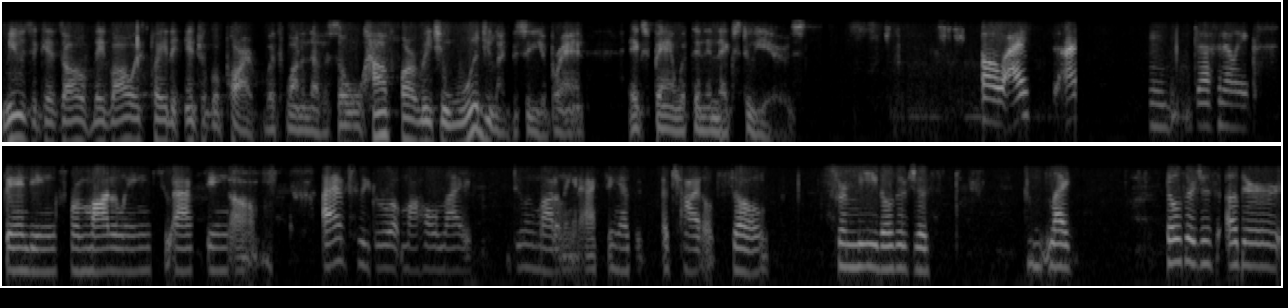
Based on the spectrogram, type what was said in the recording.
music has all they've always played an integral part with one another. So how far reaching would you like to see your brand expand within the next two years? Oh, I I'm definitely expanding from modeling to acting. Um, I actually grew up my whole life doing modeling and acting as a, a child. So for me, those are just like those are just other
